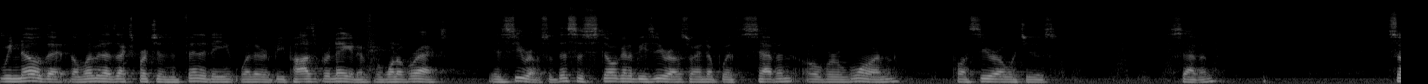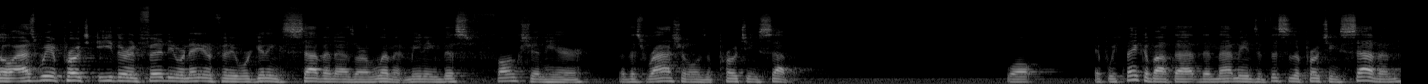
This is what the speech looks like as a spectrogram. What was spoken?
we know that the limit as x approaches infinity, whether it be positive or negative for 1 over x, is 0. So this is still going to be 0, so I end up with 7 over 1 plus 0, which is 7. So as we approach either infinity or negative infinity, we're getting 7 as our limit, meaning this function here, or this rational, is approaching 7. Well, if we think about that, then that means if this is approaching 7,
